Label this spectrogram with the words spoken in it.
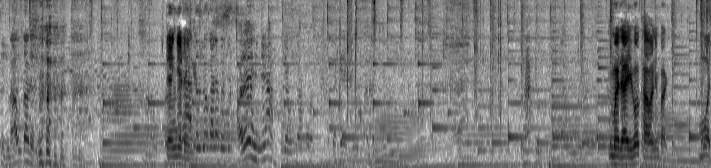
થઈ ગયું. ના ઉતારે ટેંગે ટેંગે. અરે હિન્યા કેવું ના મજા આવી હો ખાવાની બાકી. મોજ.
